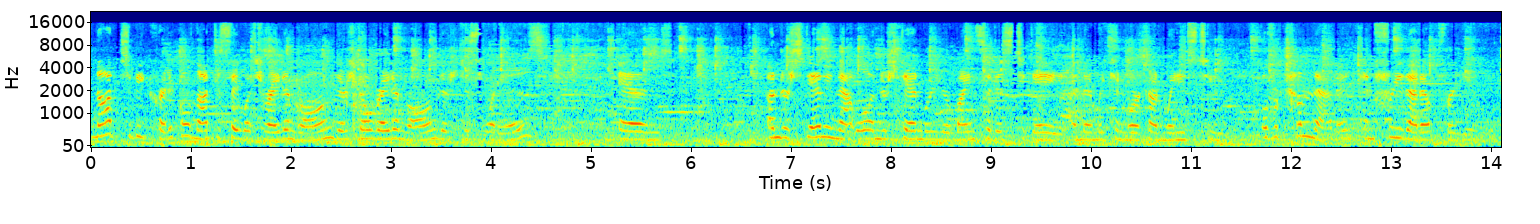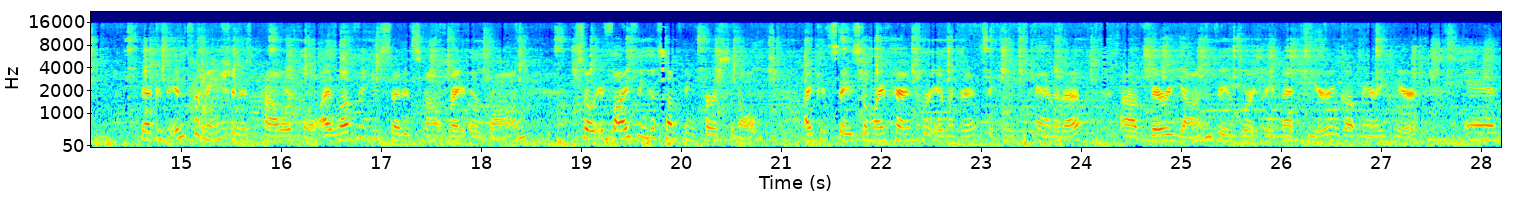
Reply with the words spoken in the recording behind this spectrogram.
not to be critical, not to say what's right and wrong. There's no right and wrong. There's just what is, and understanding that we'll understand where your mindset is today and then we can work on ways to overcome that and, and free that up for you Yeah, because information is powerful. I love that you said it's not right or wrong. So if I think of something personal, I could say, so my parents were immigrants. They came to Canada uh, very young. They were they met here and got married here. And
